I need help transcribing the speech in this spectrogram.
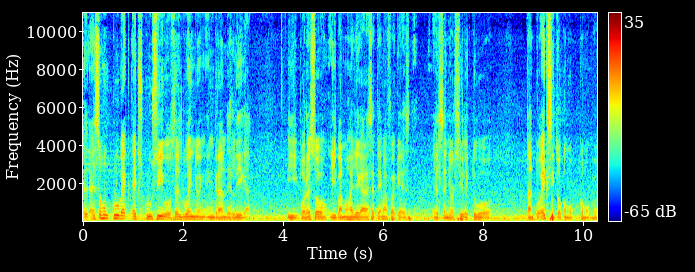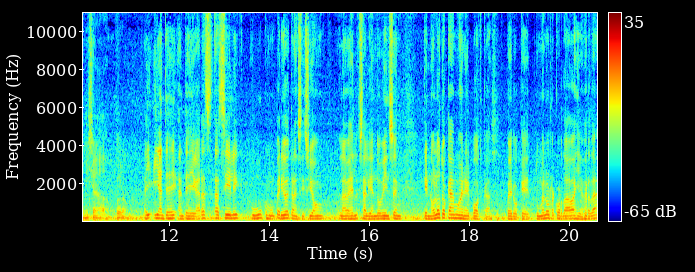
E- eso es un club ex- exclusivo ser dueño en, grandes ligas y por eso, y vamos a llegar a ese tema, fue que el señor Silek tuvo tanto éxito como, como comisionado. Pero, Y, antes, de, antes de llegar a, a Silic, hubo como un periodo de transición, una vez saliendo Vincent, que no lo tocamos en el podcast, pero que tú me lo recordabas y es verdad,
